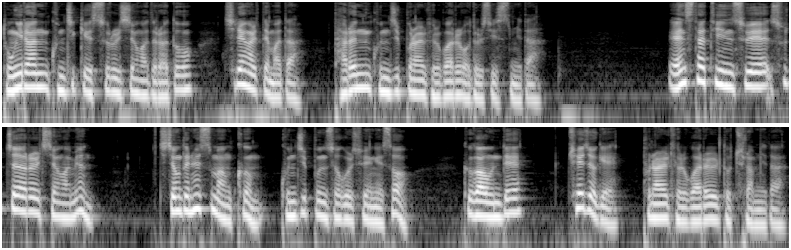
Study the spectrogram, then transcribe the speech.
동일한 군집 개수를 지정하더라도 실행할 때마다 다른 군집 분할 결과를 얻을 수 있습니다. nstart 인수의 숫자를 지정하면 지정된 횟수만큼 군집 분석을 수행해서 그 가운데 최적의 분할 결과를 도출합니다.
